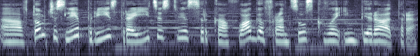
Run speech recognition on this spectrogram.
а, в том числе при строительстве саркофага французского императора?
